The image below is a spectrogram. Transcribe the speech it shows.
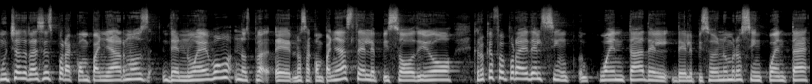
Muchas gracias por acompañarnos de nuevo. Nos, eh, acompañaste el episodio, creo que fue por ahí del 50, del, episodio número 50,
